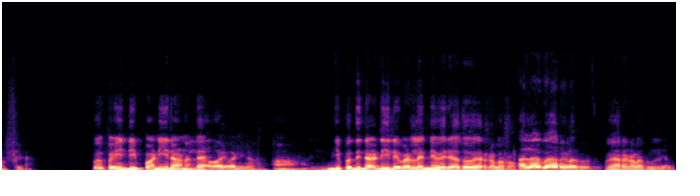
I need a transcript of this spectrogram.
ഓക്കെ. ഇപ്പൊ പെയിന്റിങ് പണിയിലാണല്ലേ? വഴിയാണ്. ആ ഇനിയിപ്പോ ഇതിന്റെ അടിയിൽ വെള്ളം തന്നെ വരും അതോ വേറെ കളറോ അല്ല അത് വേറെ കളർ വേറെ കളർ വരും.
